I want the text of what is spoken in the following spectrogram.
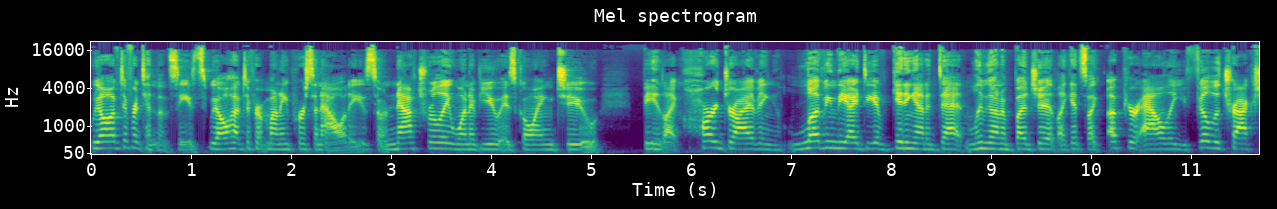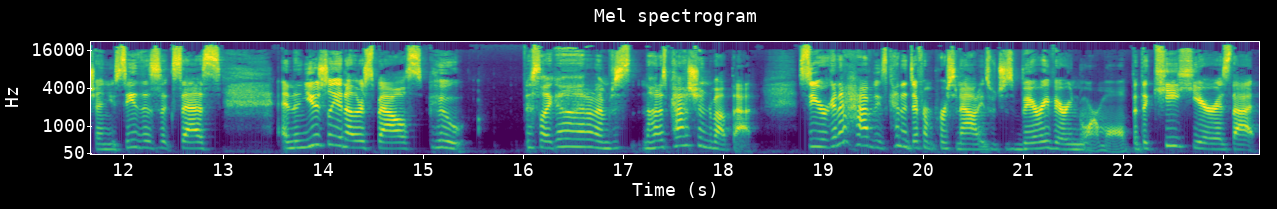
we all have different tendencies. We all have different money personalities. So naturally, one of you is going to be like hard driving, loving the idea of getting out of debt and living on a budget. Like it's like up your alley. You feel the traction, you see the success. And then usually another spouse who it's like, oh, I don't know, I'm just not as passionate about that. So you're going to have these kind of different personalities, which is very, very normal. But the key here is that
